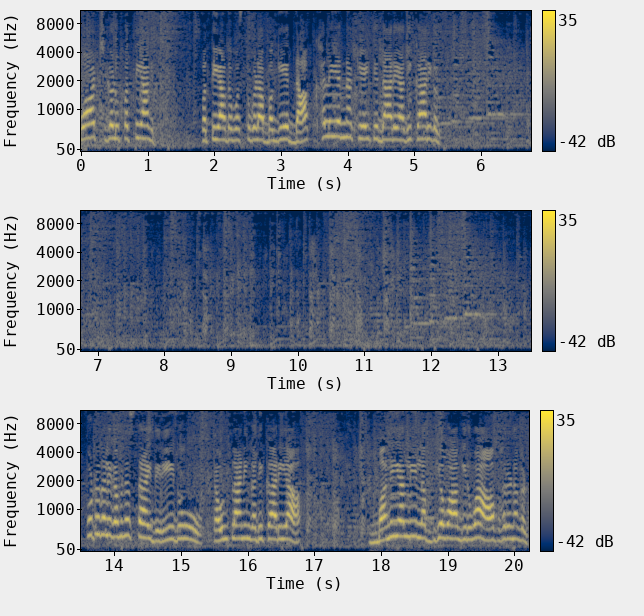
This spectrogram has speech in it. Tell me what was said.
ವಾಚ್ಗಳು ಪತ್ತೆಯಾಗಿದೆ ಪತ್ತೆಯಾದ ವಸ್ತುಗಳ ಬಗ್ಗೆ ದಾಖಲೆಯನ್ನ ಕೇಳ್ತಿದ್ದಾರೆ ಅಧಿಕಾರಿಗಳು. ಫೋಟೋದಲ್ಲಿ ಗಮನಿಸ್ತಾ ಇದ್ದೀರಿ. ಇದು ಟೌನ್ ಪ್ಲಾನಿಂಗ್ ಅಧಿಕಾರಿಯ ಮನೆಯಲ್ಲಿ ಲಭ್ಯವಾಗಿರುವ ಆಭರಣಗಳು.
